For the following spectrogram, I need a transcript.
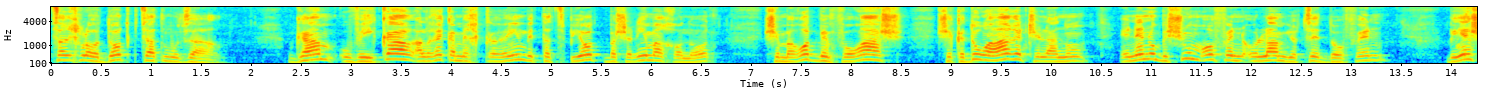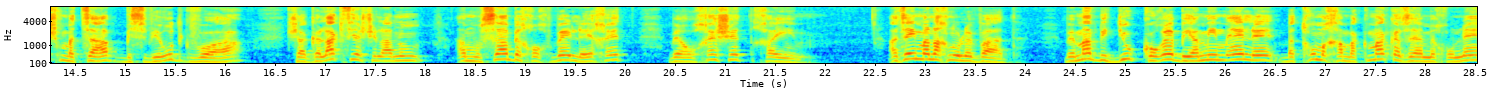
צריך להודות, קצת מוזר. גם ובעיקר על רקע מחקרים ותצפיות בשנים האחרונות, שמראות במפורש שכדור הארץ שלנו איננו בשום אופן עולם יוצא דופן, ויש מצב בסבירות גבוהה שהגלקסיה שלנו עמוסה בכוכבי לכת ורוכשת חיים. אז האם אנחנו לבד? ומה בדיוק קורה בימים אלה בתחום החמקמק הזה המכונה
